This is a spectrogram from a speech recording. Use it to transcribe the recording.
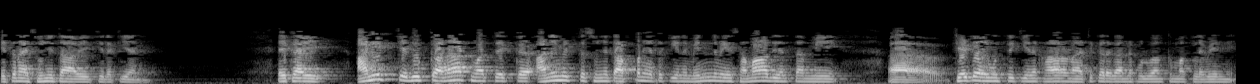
එතනයි ශුන්‍යතාවය කියලා කියන්නේ. ඒකයි අනිත්‍ය දුක්ඛ අනාත්මත් එක්ක අනිමිත්ත ශුන්‍යත අප්පනියත කියන මෙන්න මේ සමාධිය නැත්නම් මේ චේතෝ විමුක්තිය කියන කාරණා ඇති කරගන්න පුළුවන්කමක් ලැබෙන්නේ.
